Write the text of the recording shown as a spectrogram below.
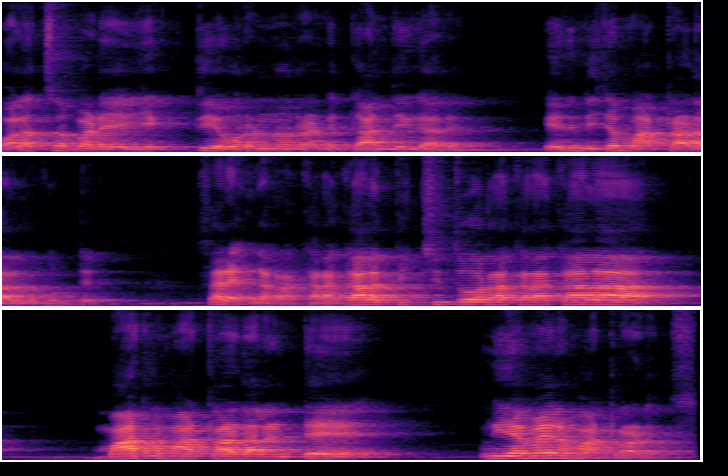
కొలచబడే వ్యక్తి ఎవరున్నారంటే గాంధీ గారే. ఏది నిజం మాట్లాడాలనుకుంటే. సరే ఇంకా రకరకాల పిచ్చితో రకరకాల మాటలు మాట్లాడాలంటే ఏమైనా మాట్లాడచ్చు.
